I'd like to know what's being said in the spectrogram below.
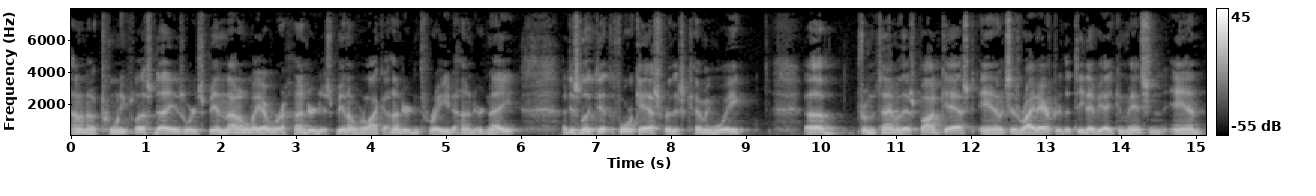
I don't know, 20 plus days where it's been not only over 100, it's been over like 103 to 108. I just looked at the forecast for this coming week uh, from the time of this podcast, and which is right after the TWA convention, and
